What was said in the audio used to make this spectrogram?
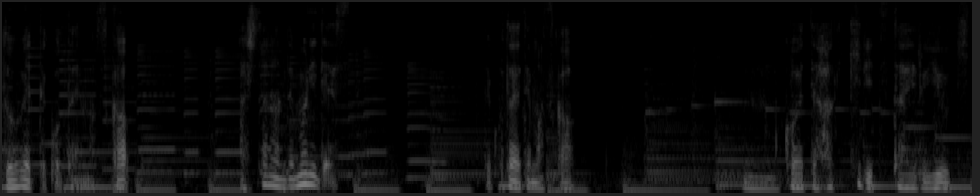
どうやって答えますか？明日なんで無理ですって答えてますか？うん、こうやってはっきり伝える勇気。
